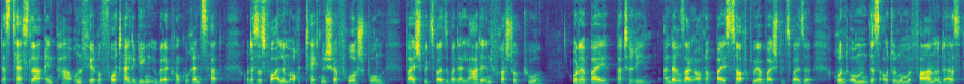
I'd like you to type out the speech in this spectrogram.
dass Tesla ein paar unfaire Vorteile gegenüber der Konkurrenz hat und dass es vor allem auch technischer Vorsprung, beispielsweise bei der Ladeinfrastruktur, oder bei Batterien. Andere sagen auch noch bei Software, beispielsweise rund um das autonome Fahren. Und da ist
